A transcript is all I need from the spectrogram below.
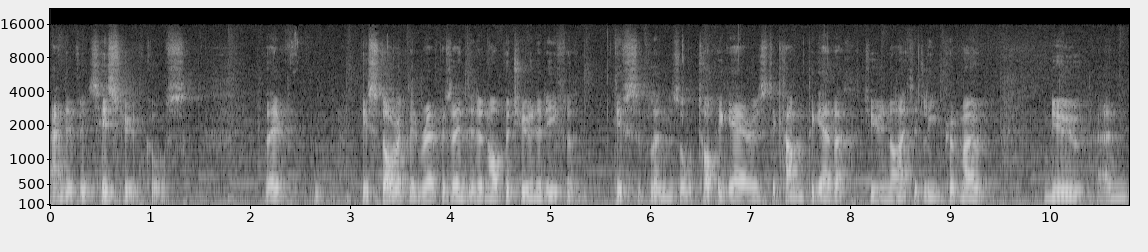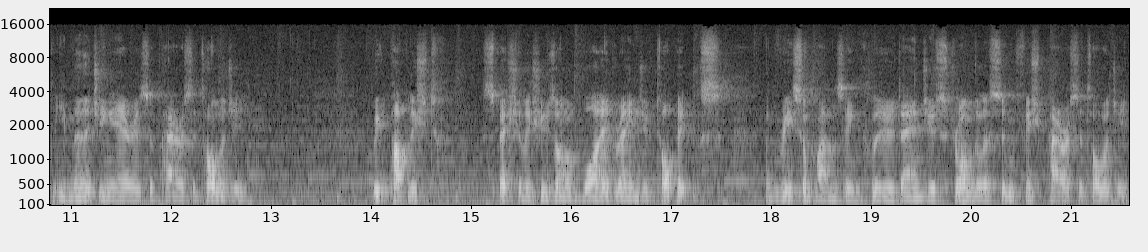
and of its history of course. They've historically represented an opportunity for disciplines or topic areas to come together to unitedly promote new and emerging areas of parasitology. We've published special issues on a wide range of topics and recent ones include Angiostrongylus and fish parasitology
